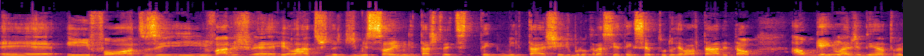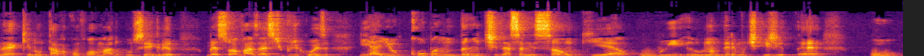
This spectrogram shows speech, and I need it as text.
É, e fotos e, e vários é, relatos de, de, missões militares que tem, tem militar cheio de burocracia tem que ser tudo relatado e tal alguém lá de dentro né que não estava conformado com o segredo começou a vazar esse tipo de coisa e aí o comandante dessa missão que é o o nome dele é muito esquisito é o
